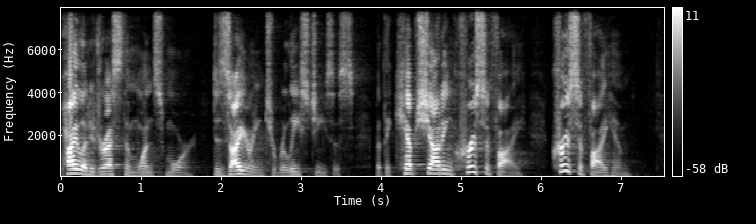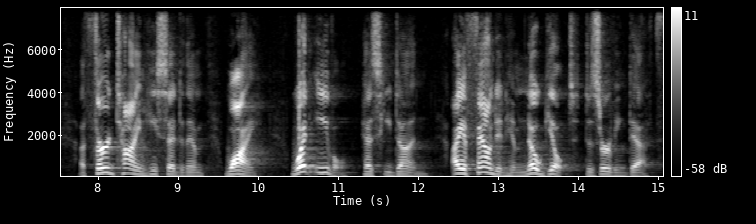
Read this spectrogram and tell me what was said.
Pilate addressed them once more, desiring to release Jesus, but they kept shouting, Crucify, crucify him. A third time he said to them, Why? What evil has he done? I have found in him no guilt deserving death.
